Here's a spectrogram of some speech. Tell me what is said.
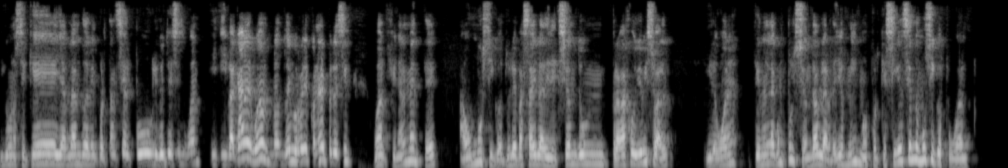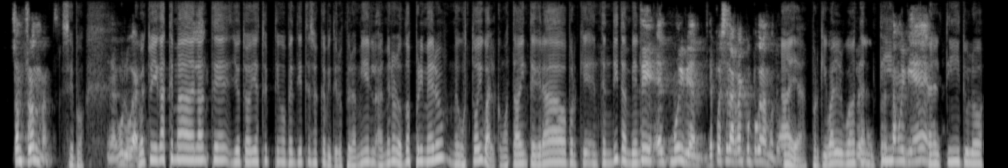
y como no sé qué, y hablando de la importancia del público, y tú dices, bueno, y, y bacán, bueno, no tengo rollos con él, pero decir, bueno, finalmente a un músico tú le pasáis la dirección de un trabajo audiovisual y los buenos tienen la compulsión de hablar de ellos mismos porque siguen siendo músicos, pues. Son frontman. Sí, pues. En algún lugar. Igual tú llegaste más adelante, yo todavía estoy, tengo pendientes esos capítulos, pero a mí al menos los dos primeros me gustó igual, como estaba integrado, porque entendí también. Sí, él, muy bien. Después se le arranca un poco la moto. Ah, ya, porque igual el weón está en el título. Está muy bien. Está en el título.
